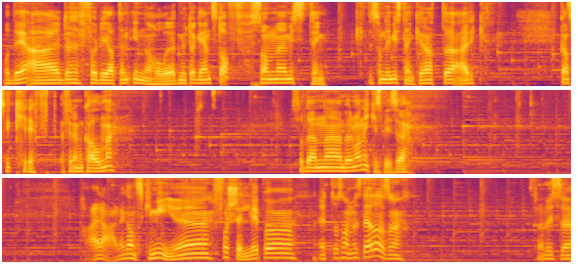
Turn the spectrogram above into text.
Og det er fordi at den inneholder et mutagent stoff som, som de mistenker at er ganske kreftfremkallende. Så den eh, bør man ikke spise. Her er det ganske mye forskjellig på ett og samme sted, altså. Fra disse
